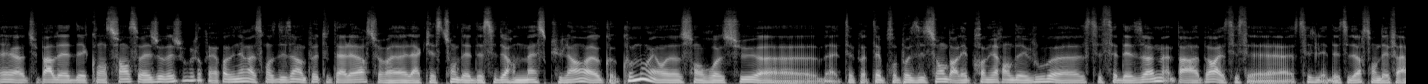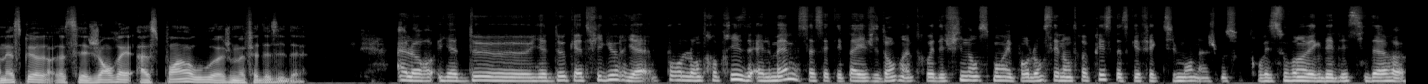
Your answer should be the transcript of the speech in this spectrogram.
Euh, tu parles des, consciences. je, je, voudrais revenir à ce qu'on se disait un peu tout à l'heure sur euh, la question des décideurs masculins. Euh, comment sont reçues bah, tes, propositions dans les premiers rendez-vous si c'est des hommes par rapport à si, si, les décideurs sont des femmes? Est-ce que c'est genré à ce point où je me fais des idées? Alors, il y, a deux, il y a deux cas de figure. Il y a pour l'entreprise elle-même, ça, c'était pas évident, hein, trouver des financements et pour lancer l'entreprise, parce qu'effectivement, là, je me suis retrouvée souvent avec des décideurs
